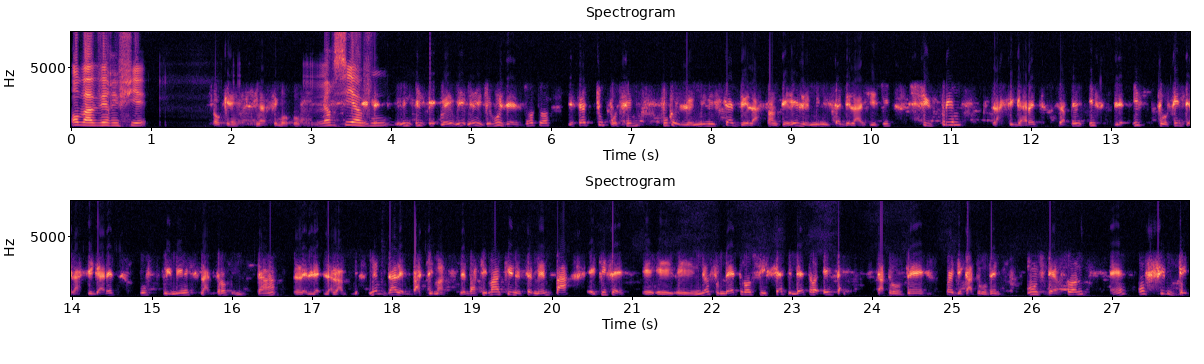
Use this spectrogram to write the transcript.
on va vérifier. Ok, merci beaucoup. Merci à vous. Je vous exhorte de faire tout possible pour que le ministère de la Santé et le ministère de la Justice suppriment la cigarette. Ils profitent de la cigarette pour fumer la drogue dans même dans les bâtiments. Les bâtiments qui ne fait même pas et qui fait et, 9 mètres sur 7 mètres et 80, près de 91 personnes Hein, on fume dedans.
